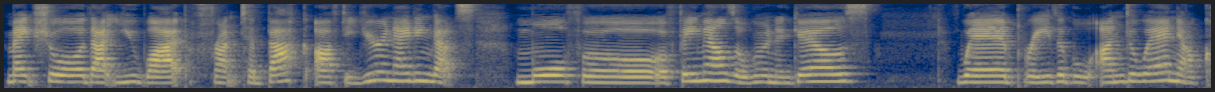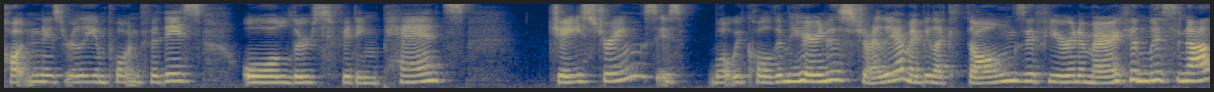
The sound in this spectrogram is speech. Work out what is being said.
Make sure that you wipe front to back after urinating. That's more for females or women and girls. Wear breathable underwear. Now, cotton is really important for this, or loose fitting pants. G strings is what we call them here in Australia, maybe like thongs if you're an American listener.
